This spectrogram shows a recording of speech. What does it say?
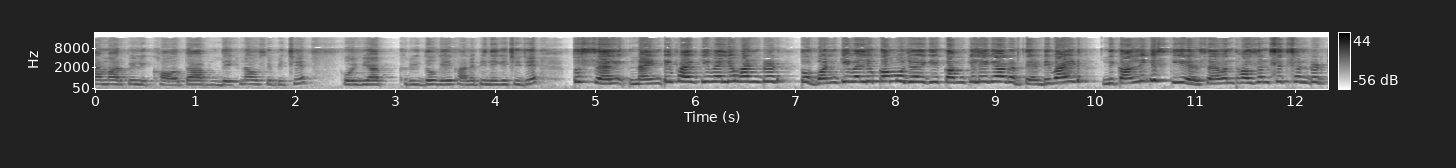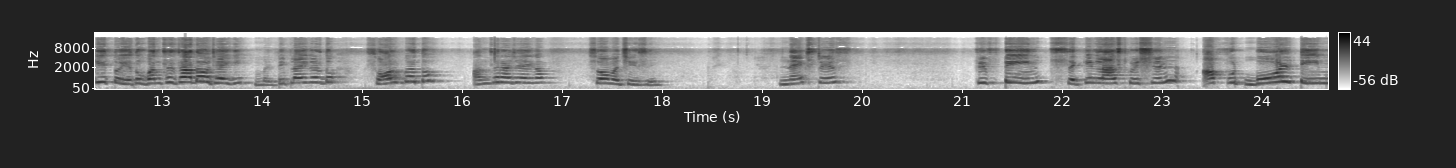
एमआरपी लिखा होता है आप देखना उसके पीछे। कोई भी आप खरीदोगे, खाने पीने की चीज़ें तो सेलिंग 95 की वैल्यू 100 तो वन की वैल्यू कम हो जाएगी। कम के लिए क्या करते हैं? डिवाइड निकालने किसकी है 7600 की तो ये तो वन से ज़्यादा हो जाएगी। मल्टीप्लाई कर दो सॉल्व कर दो आंसर आ जाएगा। So much easy next is 15 second last question a football team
